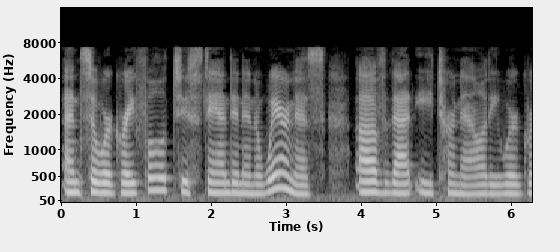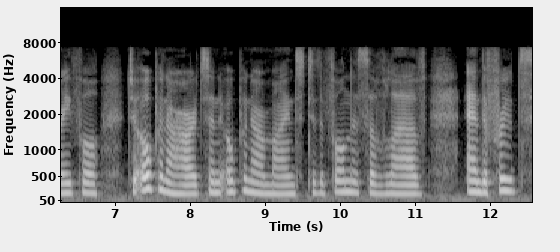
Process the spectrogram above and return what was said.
And so we're grateful to stand in an awareness of that eternality. We're grateful to open our hearts and open our minds to the fullness of love and the fruits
